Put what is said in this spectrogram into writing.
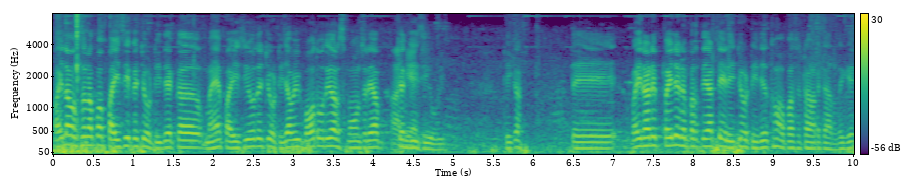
ਪਹਿਲਾਂ ਉਸ ਦਿਨ ਆਪਾਂ ਪਾਈ ਸੀ ਇੱਕ ਝੋਟੀ ਤੇ ਇੱਕ ਮੈਂ ਪਾਈ ਸੀ ਉਹਦੇ ਝੋਟੀ ਦਾ ਵੀ ਬਹੁਤ ਵਧੀਆ ਰਿਸਪੌਂਸ ਰਿਹਾ ਚੰਗੀ ਸੀ ਉਹ ਵੀ। ਠੀਕ ਆ? ਤੇ ਭਾਈ ਰਾਣੇ ਪਹਿਲੇ ਨੰਬਰ ਤੇ ਆ ਢੇਰੀ ਝੋਟੀ ਦੇ ਇੱਥੋਂ ਆਪਾਂ ਸਟਾਰਟ ਕਰ ਲਈਏ।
